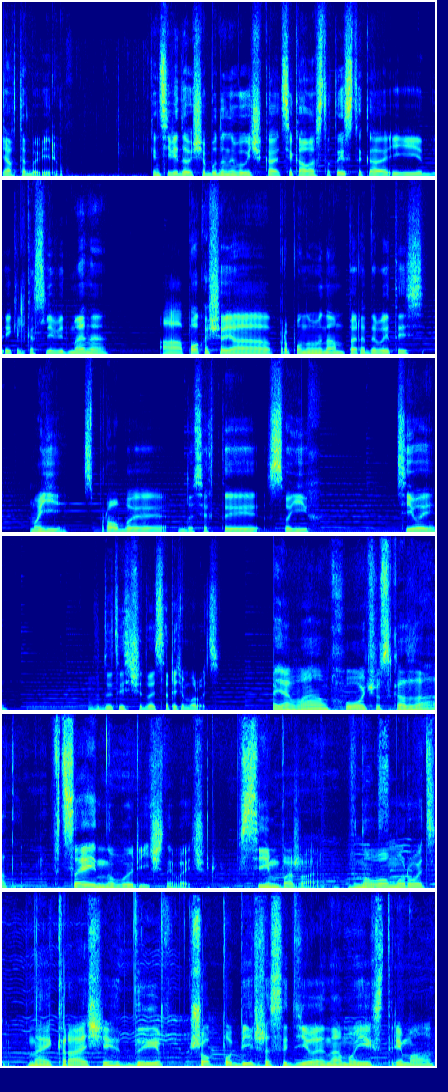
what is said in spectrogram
Я в тебе вірю. В кінці відео ще буде невеличка цікава статистика і декілька слів від мене. А поки що я пропоную нам передивитись мої спроби досягти своїх цілей в 2023 році. Я вам хочу сказати в цей новорічний вечір. Всім бажаю в новому році найкращих див, щоб побільше сиділи на моїх стрімах.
